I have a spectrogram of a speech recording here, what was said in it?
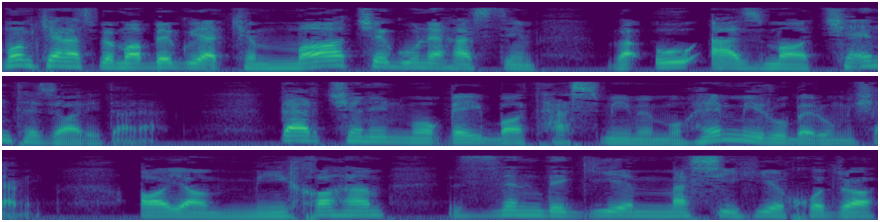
ممکن است به ما بگوید که ما چگونه هستیم و او از ما چه انتظاری دارد. در چنین موقعی با تصمیم مهمی روبرو می‌شویم. آیا می‌خواهم زندگی مسیحی خود را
